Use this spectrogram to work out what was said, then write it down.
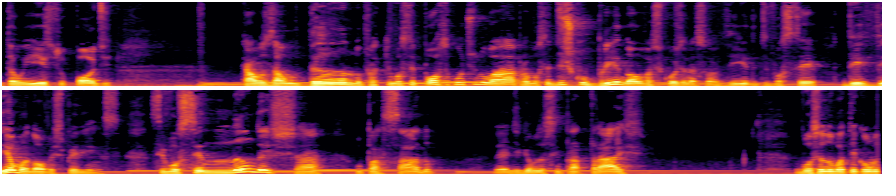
Então isso pode causar um dano para que você possa continuar, para você descobrir novas coisas na sua vida, de você viver uma nova experiência. Se você não deixar o passado, né, digamos assim, para trás, você não vai ter como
